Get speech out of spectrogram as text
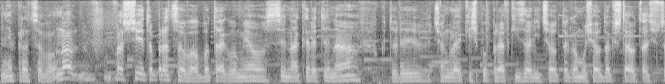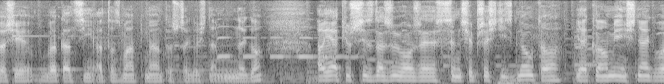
nie pracował. No właściwie to pracował, bo tak, bo miał syna kretyna, który ciągle jakieś poprawki zaliczał, tego musiał dokształcać w czasie wakacji, a to z matmy, a to z czegoś tam innego. A jak już się zdarzyło, że syn się prześlizgnął, to jako mięśniak, bo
